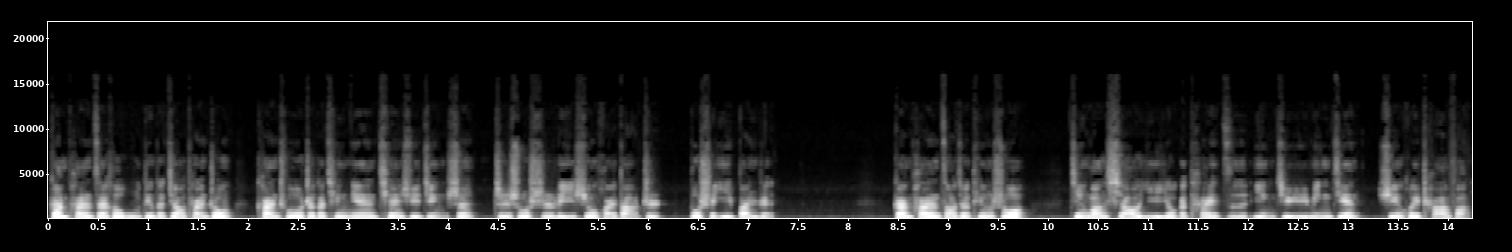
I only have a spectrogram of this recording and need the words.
甘盘在和武丁的交谈中，看出这个青年谦虚谨慎、知书识礼、胸怀大志，不是一般人。甘盘早就听说金王小乙有个太子隐居于民间，巡回查访，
